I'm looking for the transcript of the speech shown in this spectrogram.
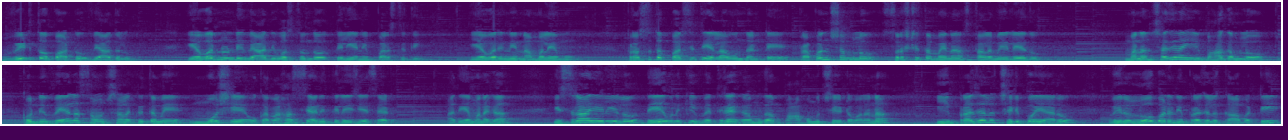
వీటితో పాటు వ్యాధులు. ఎవరి నుండి వ్యాధి వస్తుందో తెలియని పరిస్థితి. ఎవరిని నమ్మలేము. ప్రస్తుత పరిస్థితి ఎలా ఉందంటే ప్రపంచంలో సురక్షితమైన స్థలమే లేదు. మనం చదివిన ఈ భాగంలో కొన్ని వేల సంవత్సరాల క్రితమే మోషే ఒక రహస్యాన్ని తెలియజేశాడు. అదేమనగా ఇస్రాయేలీలు దేవునికి వ్యతిరేకంగా పాపము చేయటం వలన ఈ ప్రజలు చెడిపోయారు వీరు లోబడని ప్రజలు కాబట్టి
